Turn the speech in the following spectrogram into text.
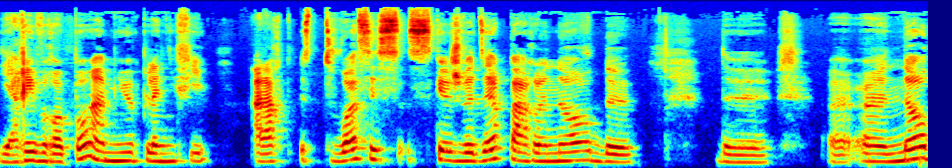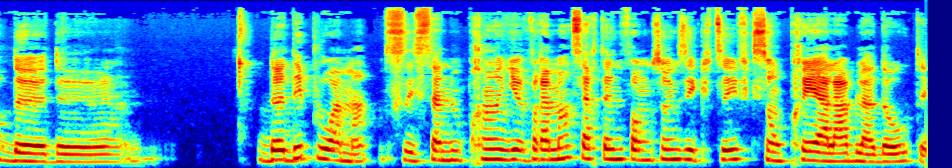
il n'y arrivera pas à mieux planifier. Alors, tu vois, c'est ce que je veux dire par un ordre de, un ordre de, de, déploiement. Ça nous prend, il y a vraiment certaines fonctions exécutives qui sont préalables à d'autres.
